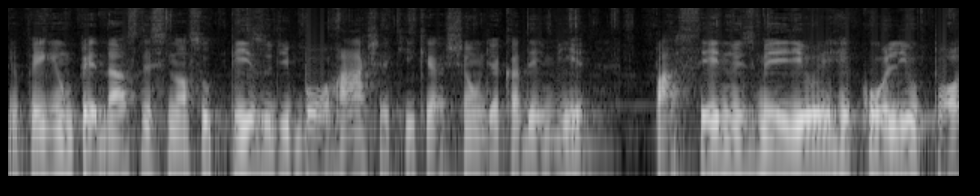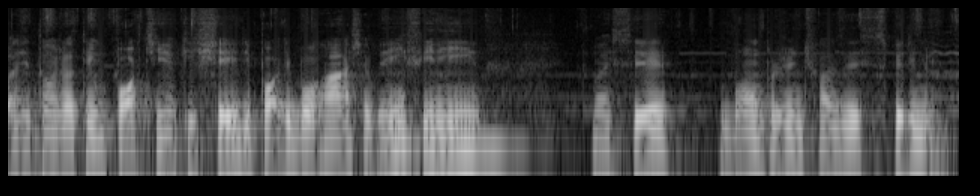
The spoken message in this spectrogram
Eu peguei um pedaço desse nosso piso de borracha aqui, que é chão de academia, Passei no esmeril e recolhi o pó. Então já tem um potinho aqui cheio de pó de borracha, bem fininho. Vai ser bom para a gente fazer esse experimento.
